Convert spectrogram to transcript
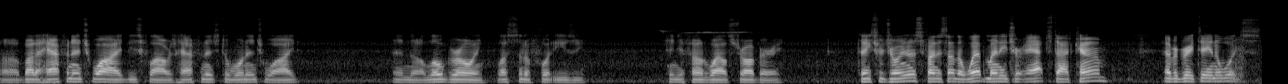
Uh, about a half an inch wide, these flowers, half an inch to one inch wide and uh, low growing, less than a foot easy. And you found wild strawberry. Thanks for joining us. Find us on the web, mynatureapps.com. Have a great day in the woods.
